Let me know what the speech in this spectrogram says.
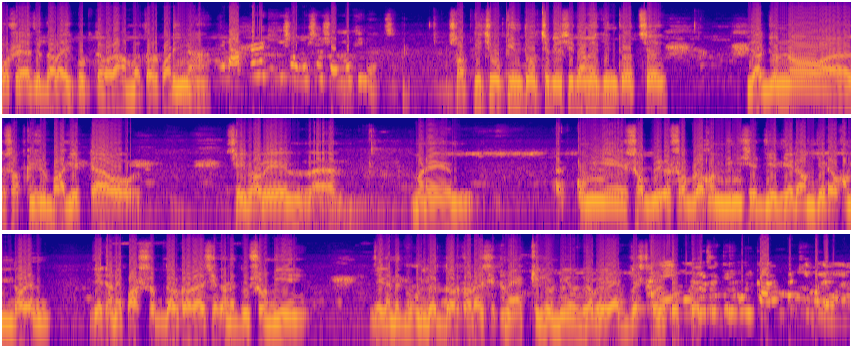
বসে আছে তারাই করতে পারে। আমরা তো আর পারি না। আপনারা কি সমস্যার সম্মুখীন হচ্ছেন সবকিছু কিনতে হচ্ছে বেশি দামে কিনতে হচ্ছে। যার জন্য সবকিছুর বাজেটটাও সেইভাবে মানে কমিয়ে সব সব রকম জিনিসের যে যেরকম যেরকম ধরেন যেখানে পাঁচশোর দরকার হয় সেখানে দুশো নিয়ে যেখানে দু কিলোর দরকার হয় সেখানে এক কিলো নিয়ে ওইভাবে অ্যাডজাস্ট করে করতে হচ্ছে। মনে হয়?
